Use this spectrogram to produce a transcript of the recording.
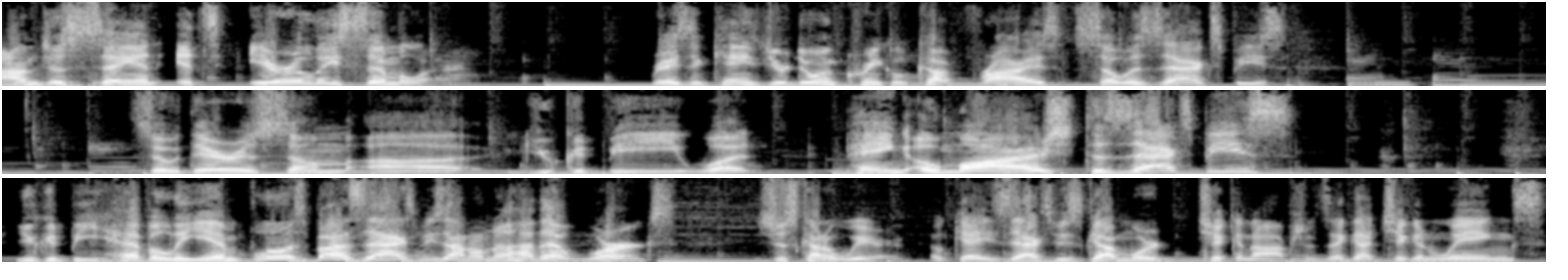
I'm just saying it's eerily similar. Raising Cane's, you're doing crinkle cut fries, so is Zaxby's. So there is some, uh, you could be what, paying homage to Zaxby's? You could be heavily influenced by Zaxby's. I don't know how that works. It's just kind of weird. Okay. Zaxby's got more chicken options. They got chicken wings,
